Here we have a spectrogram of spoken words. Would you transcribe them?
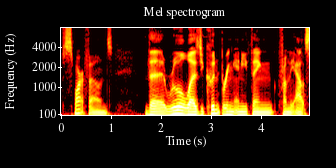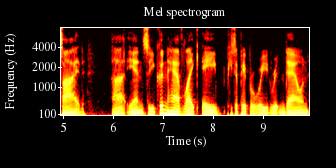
smartphones, the rule was you couldn't bring anything from the outside uh, in. So you couldn't have like a piece of paper where you'd written down,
